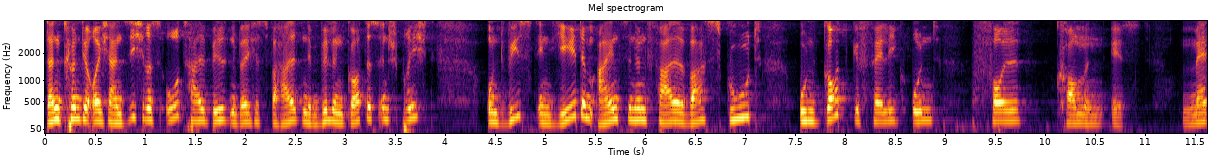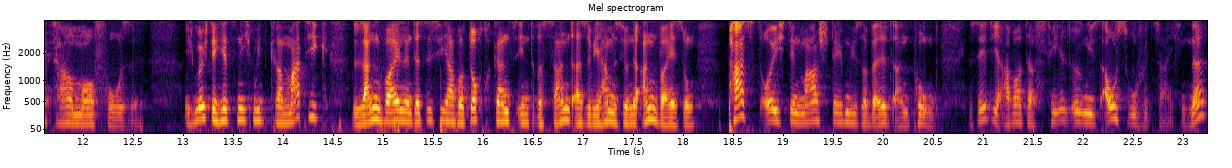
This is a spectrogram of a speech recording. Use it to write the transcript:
Dann könnt ihr euch ein sicheres Urteil bilden, welches Verhalten dem Willen Gottes entspricht und wisst in jedem einzelnen Fall, was gut und gottgefällig und vollkommen ist. Metamorphose. Ich möchte jetzt nicht mit Grammatik langweilen, das ist hier aber doch ganz interessant. Also wir haben so eine Anweisung, passt euch den Maßstäben dieser Welt an, Punkt. Seht ihr aber, da fehlt irgendwie das Ausrufezeichen. Ne?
